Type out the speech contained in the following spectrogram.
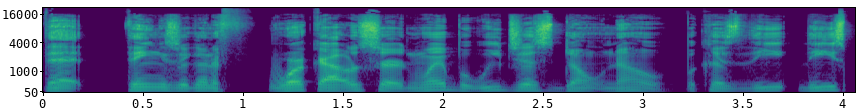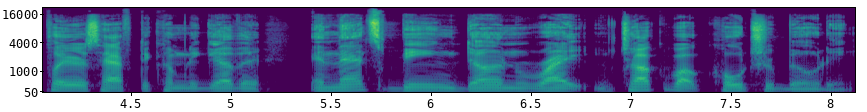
that things are going to work out a certain way, but we just don't know because the, these players have to come together, and that's being done right. You talk about culture building,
